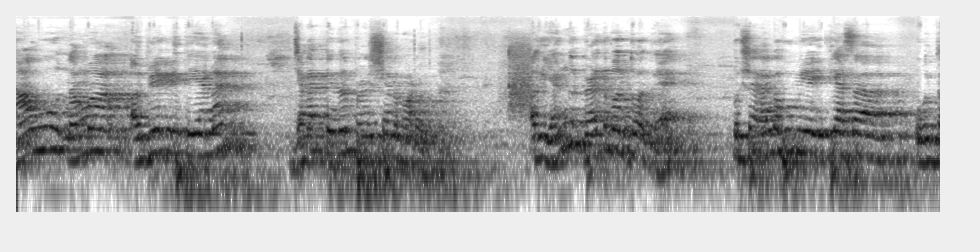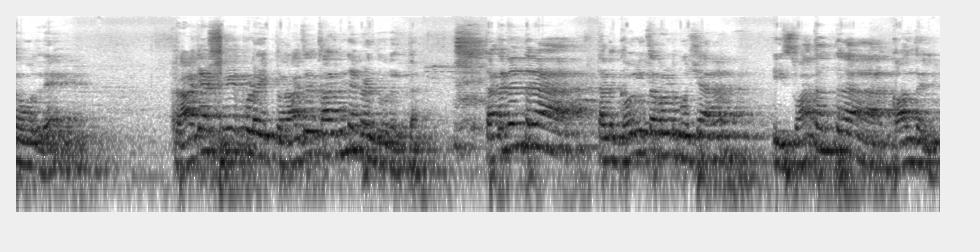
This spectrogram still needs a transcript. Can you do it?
ನಾವು ನಮ್ಮ ಅಭಿವ್ಯಕ್ತಿಯನ್ನ ಜಗತ್ತಿನ ಪ್ರದರ್ಶನ ಮಾಡೋದು. ಅದು ಹೆಂಗೆ ಬೆಳೆದು ಬಂತು ಅಂದರೆ, ಬಹುಶಃ ರಂಗಭೂಮಿಯ ಇತಿಹಾಸ ಓದ್ತಾ ಹೋದರೆ, ರಾಜಾಶ್ರಯ ಕೂಡ ಇತ್ತು. ರಾಜರ ಕಾಲದಿಂದ ಬೆಳೆದು ಬರುತ್ತೆ ತದನಂತರ ತನ್ನ ಕೌಲು ತಗೊಂಡು ಬಹುಶಃ ಈ ಸ್ವಾತಂತ್ರ್ಯ ಕಾಲದಲ್ಲಿ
